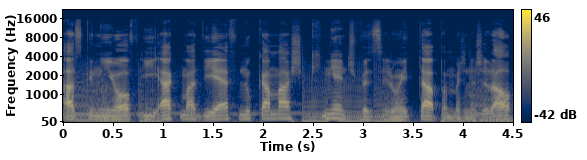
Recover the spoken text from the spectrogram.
Askaniov e Akhmadiev no Kamash 500 venceram a etapa, mas na geral,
